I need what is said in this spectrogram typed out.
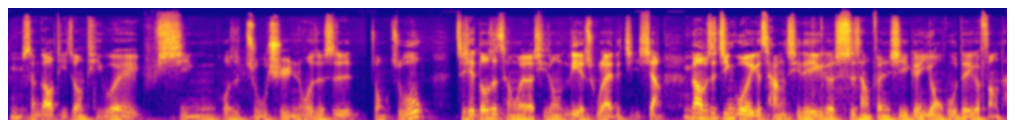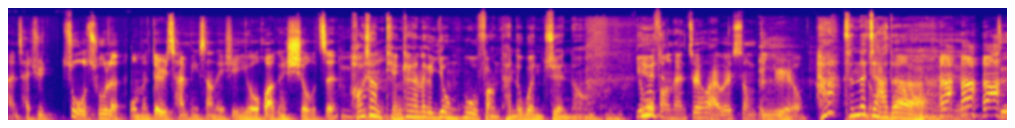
嗯、身高、体重、体位、型，或是族群，或者是种族，这些都是成为了其中列出来的几项。嗯、那我们是经过一个长期的一个市场分析跟用户的一个访谈，才去做出了我们对于产品上的一些优化跟修正。嗯、好想填看看那个用户访谈的问卷哦，用户访谈最后还会送订阅哦。啊，真的假的？这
